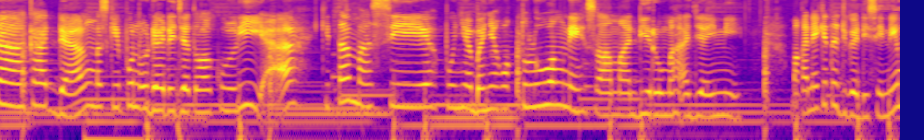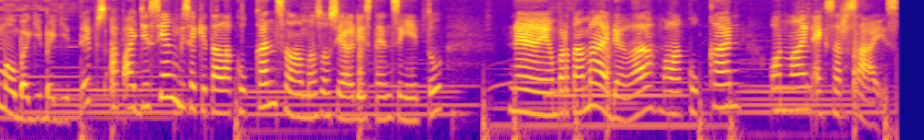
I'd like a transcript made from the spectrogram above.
Nah, kadang meskipun udah ada jadwal kuliah, kita masih punya banyak waktu luang nih selama di rumah aja ini. Makanya kita juga di sini mau bagi-bagi tips apa aja sih yang bisa kita lakukan selama social distancing itu. Nah, yang pertama adalah melakukan online exercise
